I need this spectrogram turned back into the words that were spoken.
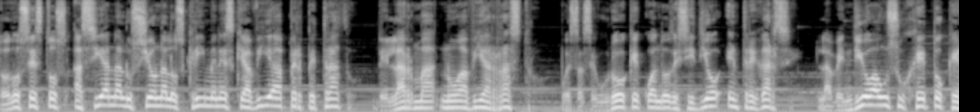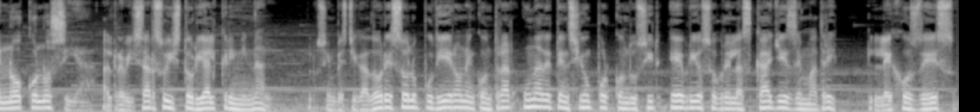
Todos estos hacían alusión a los crímenes que había perpetrado. Del arma no había rastro, pues aseguró que cuando decidió entregarse, la vendió a un sujeto que no conocía. Al revisar su historial criminal, los investigadores solo pudieron encontrar una detención por conducir ebrio sobre las calles de Madrid. Lejos de eso,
